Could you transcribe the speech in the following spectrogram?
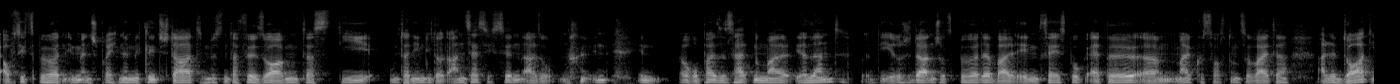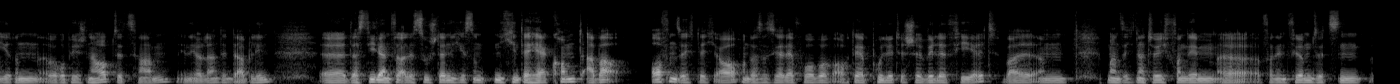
Aufsichtsbehörden im entsprechenden Mitgliedstaat müssen dafür sorgen, dass die Unternehmen, die dort ansässig sind, also in, in Europa ist es halt nun mal Irland, die irische Datenschutzbehörde, weil eben Facebook, Apple, ähm, Microsoft und so weiter alle dort ihren europäischen Hauptsitz haben, in Irland, in Dublin, äh, dass die dann für alles zuständig ist und nicht hinterherkommt, aber offensichtlich auch, und das ist ja der Vorwurf, auch der politische Wille fehlt, weil ähm, man sich natürlich von dem äh, von den Firmensitzen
